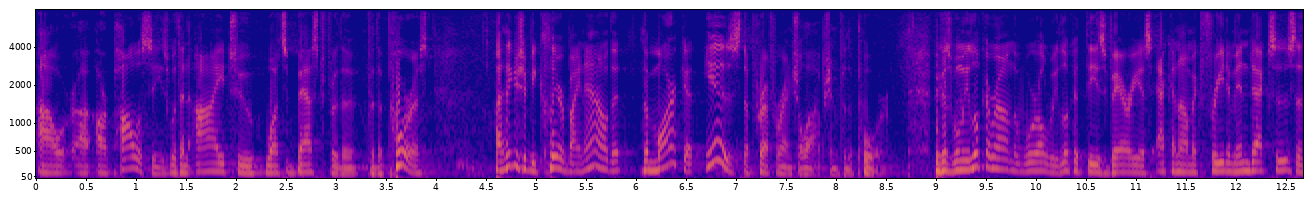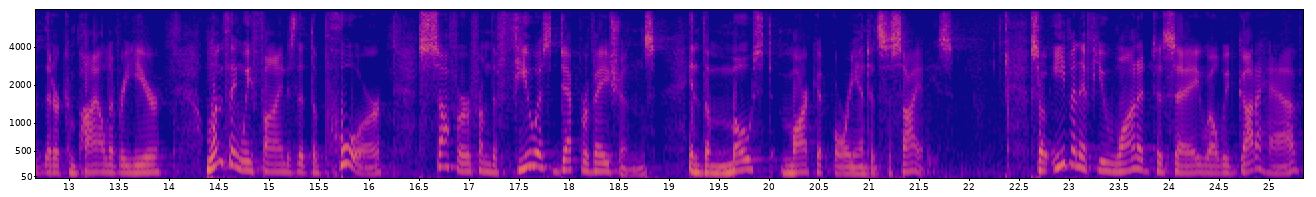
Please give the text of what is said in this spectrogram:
our, uh, our policies with an eye to what's best for the, for the poorest, I think it should be clear by now that the market is the preferential option for the poor. Because when we look around the world, we look at these various economic freedom indexes that, that, are compiled every year. One thing we find is that the poor suffer from the fewest deprivations in the most market-oriented societies. So even if you wanted to say, well, we've got to have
